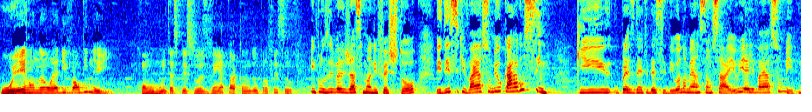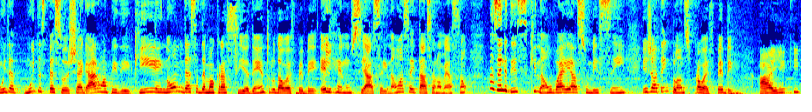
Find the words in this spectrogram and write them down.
o erro não é de Valdinei, como muitas pessoas vêm atacando o professor. Inclusive ele já se manifestou e disse que vai assumir o cargo sim que o presidente decidiu, a nomeação saiu e ele vai assumir. Muita, muitas pessoas chegaram a pedir que, em nome dessa democracia dentro da UFPB, ele renunciasse, ele não aceitasse a nomeação, mas ele disse que não, vai assumir sim e já tem planos para a UFPB. Aí é que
